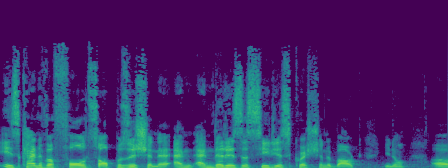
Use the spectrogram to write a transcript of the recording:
is kind of a false opposition, and, and there is a serious question about you know uh,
